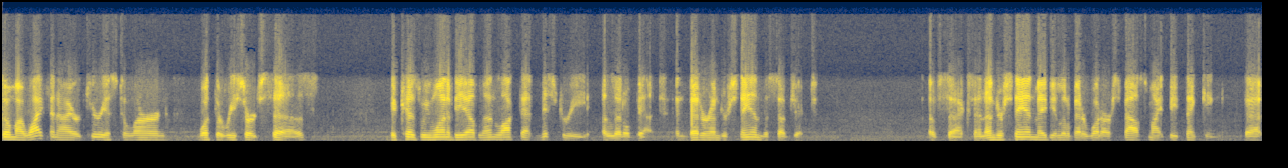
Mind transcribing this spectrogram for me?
So my wife and I are curious to learn what the research says because we want to be able to unlock that mystery a little bit and better understand the subject of sex and understand maybe a little better what our spouse might be thinking that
